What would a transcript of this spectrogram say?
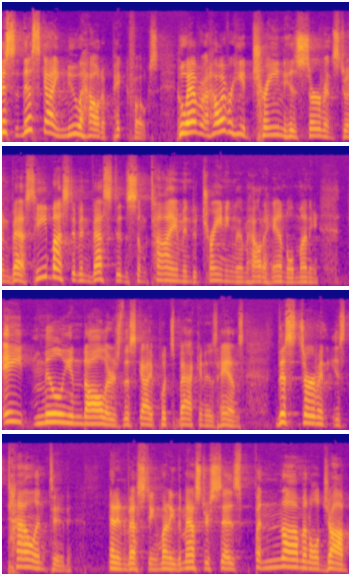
This, this guy knew how to pick folks. Whoever, however, he had trained his servants to invest, he must have invested some time into training them how to handle money. $8 million this guy puts back in his hands. This servant is talented at investing money. The master says, phenomenal job.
